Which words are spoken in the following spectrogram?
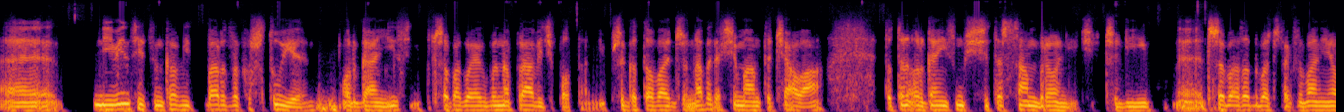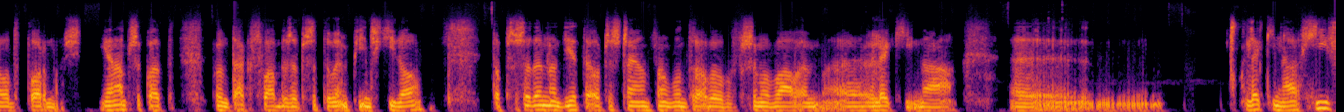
e, mniej więcej cynkowit bardzo kosztuje organizm i trzeba go jakby naprawić potem i przygotować, że nawet jak się ma antyciała, to ten organizm musi się też sam bronić, czyli e, trzeba zadbać tak zwanie o odporność. Ja na przykład byłem tak słaby, że przytyłem 5 kilo, to przeszedłem na dietę oczyszczającą wątrobę, bo przyjmowałem e, leki na e, leki na HIV,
